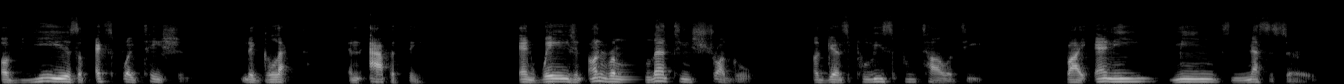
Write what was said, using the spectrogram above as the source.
of years of exploitation, neglect, and apathy, and wage an unrelenting struggle against police brutality by any means necessary.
